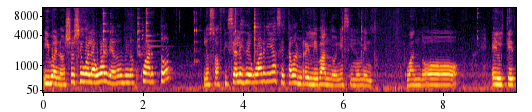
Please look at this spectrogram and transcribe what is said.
Y bueno, yo llego a la guardia a dos menos cuarto, los oficiales de guardia se estaban relevando en ese momento. Cuando el que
